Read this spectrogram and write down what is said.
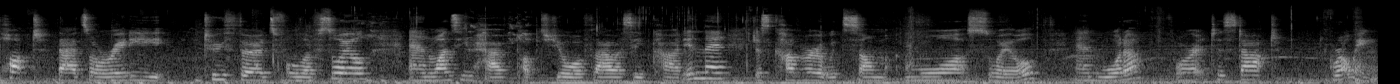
pot that's already two-thirds full of soil and once you have popped your flower seed card in there just cover it with some more soil and water for it to start growing.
